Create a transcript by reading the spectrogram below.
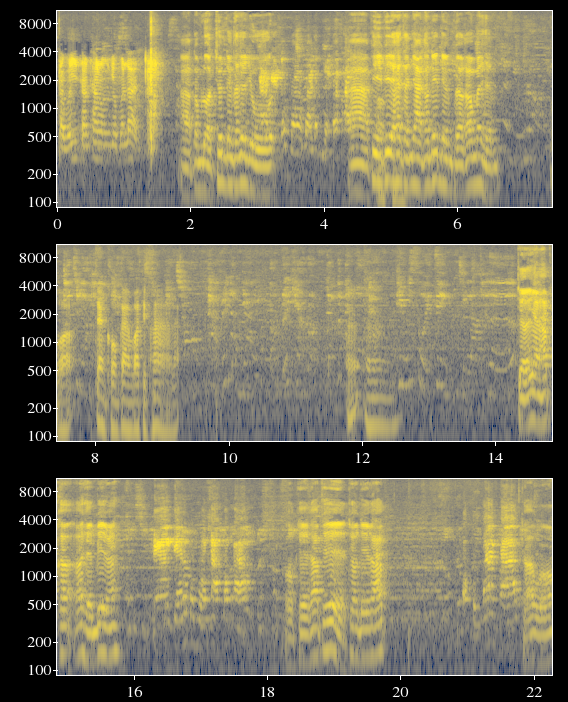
แต่ว่าอีสานทางลงยมราช อ่าตำรวจชุดหนึ่งเขาจะอยู่อ่าพี่พี่ให้สัญญาณเขานิดนึงเผื่อเขาไม่เห็นว่าแจ้งโครงการวันสิบห้าแล้วเออเออเจอยังครับเขาเขาเห็นพี่ไหมเจอเจอแล้วตำรวจจับของเราโอเคครับพี่โชคดีครับขอบคุณมากครับครับผม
